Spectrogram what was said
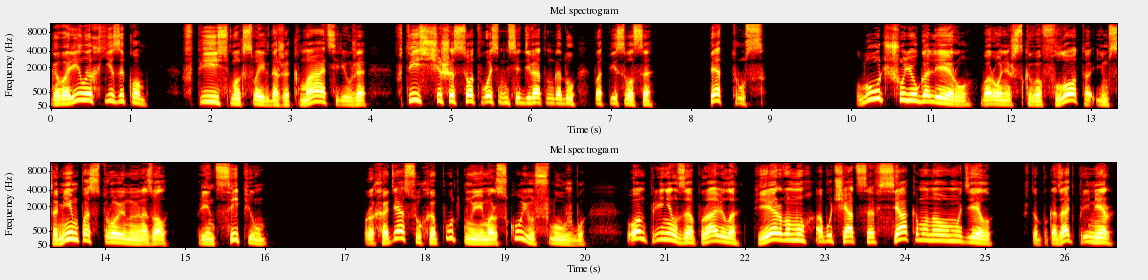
говорил их языком, в письмах своих даже к матери уже в 1689 году подписывался Петрус. Лучшую галеру Воронежского флота, им самим построенную, назвал «Принципиум». Проходя сухопутную и морскую службу, он принял за правило первому обучаться всякому новому делу, чтобы показать пример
